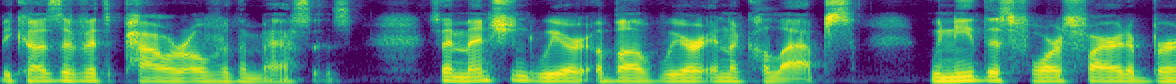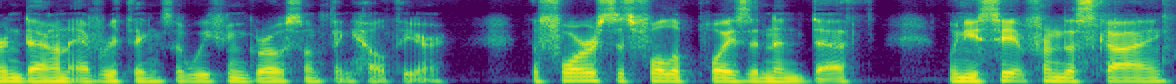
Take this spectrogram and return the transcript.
because of its power over the masses. As I mentioned, we are above, we are in a collapse. We need this forest fire to burn down everything so we can grow something healthier. The forest is full of poison and death. When you see it from the sky,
